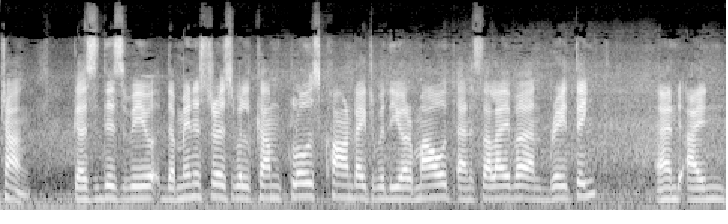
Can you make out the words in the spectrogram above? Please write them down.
tongue because this will, the ministers will come close contact with your mouth and saliva and breathing. And I,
